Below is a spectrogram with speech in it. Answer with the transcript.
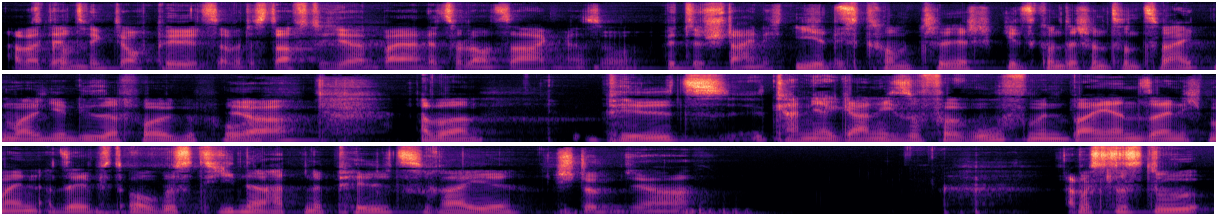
aber der kommt- trinkt ja auch Pilz, aber das darfst du hier in Bayern nicht so laut sagen. Also bitte steinig dich Jetzt nicht. kommt, jetzt kommt er schon zum zweiten Mal hier in dieser Folge vor. Ja, Aber Pilz kann ja gar nicht so verrufen in Bayern sein. Ich meine, selbst Augustiner hat eine Pilzreihe. stimmt, ja. Aber Wusstest du,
